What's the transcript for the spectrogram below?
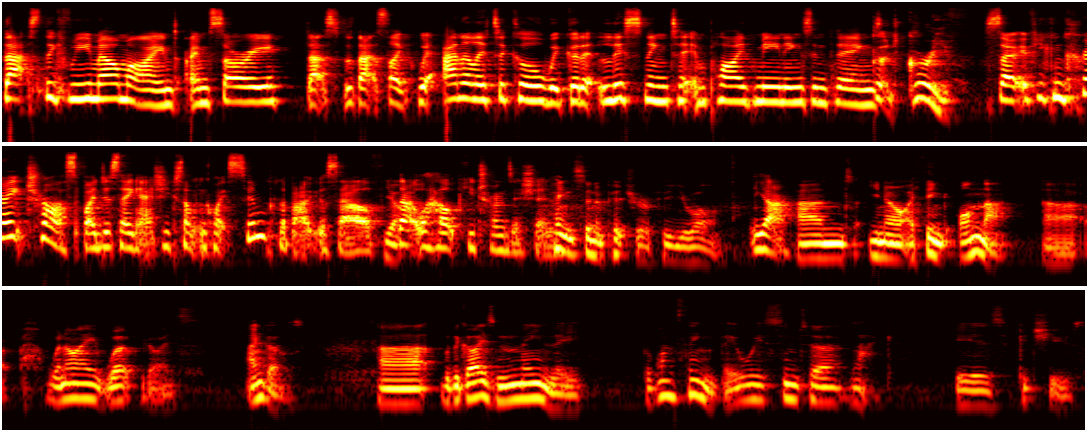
that's the female mind. I'm sorry. That's that's like we're analytical. We're good at listening to implied meanings and things. good grief. So if you can create trust by just saying actually something quite simple about yourself, Yeah. that will help you transition. Paints in a picture of who you are. Yeah. And, you know, I think on that, uh, when I work with guys and girls, uh, with the guys mainly, the one thing they always seem to lack is good shoes.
